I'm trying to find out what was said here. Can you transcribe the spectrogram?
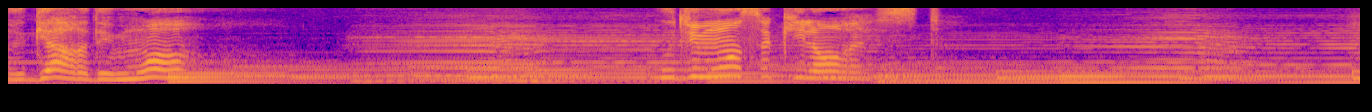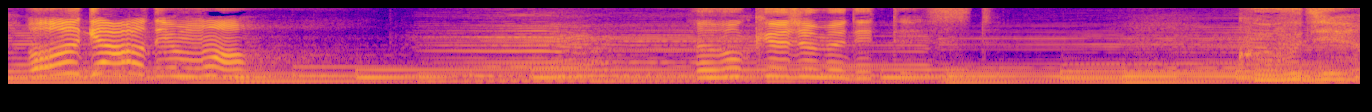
Regardez-moi, ou du moins ce qu'il en reste. Regardez-moi, avant que je me déteste. Quoi vous dire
